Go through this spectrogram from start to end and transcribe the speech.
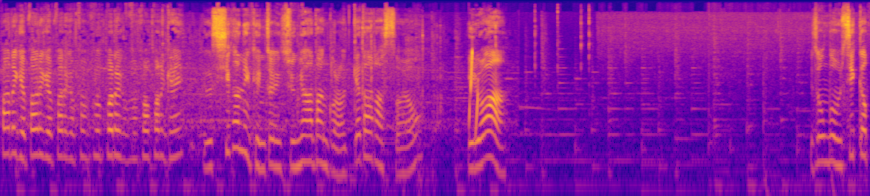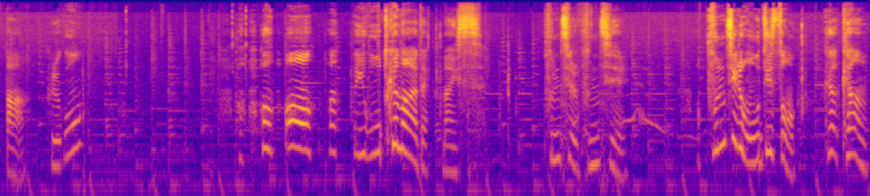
빠르게 빠르게 빠르게 빠르게 빠르게 빠르게 빠르게 그 시간이 굉장히 중요하다는 걸 깨달았어요. 이리 와. 이 정도면 씻겼다. 그리고 어어어 어, 아, 이거 어떻게 나와야 돼? 나이스. 분칠 분칠. 아, 분칠이 어디 있어? 그냥 그냥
